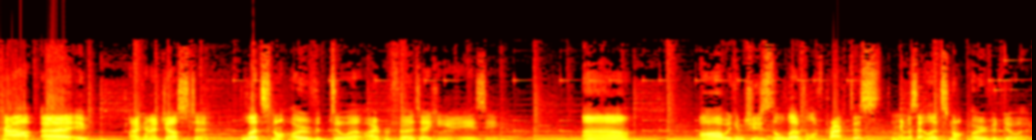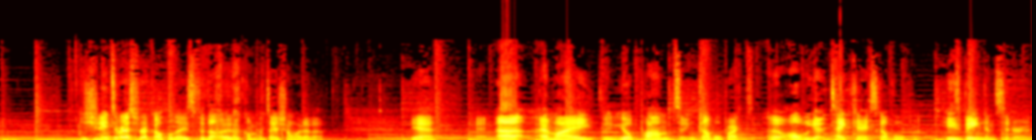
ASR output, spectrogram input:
How? Uh, if I can adjust it. Let's not overdo it. I prefer taking it easy. Uh, oh, we can choose the level of practice. I'm gonna say let's not overdo it. You need to rest for a couple days for the overcompensation or whatever. Yeah. Uh, am I? You're pumped in couple practice? Uh, oh, we got take next couple. He's being considerate.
